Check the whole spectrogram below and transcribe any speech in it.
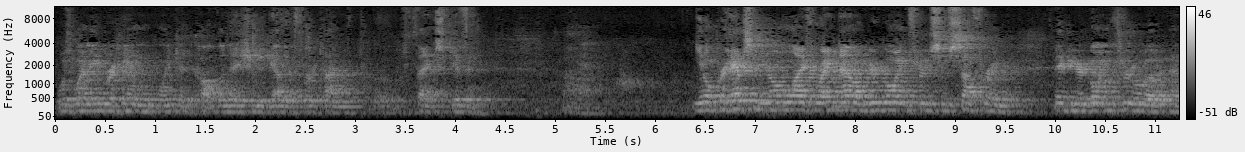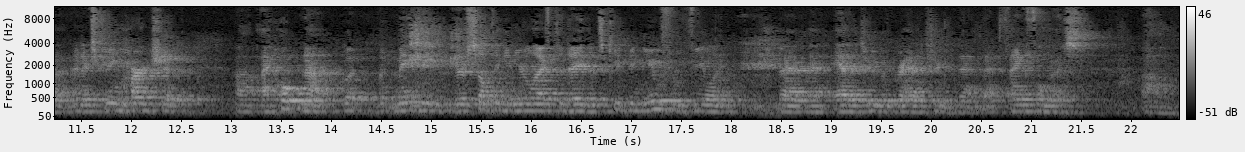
was when Abraham Lincoln called the nation together for a time of Thanksgiving. Uh, you know, perhaps in your own life right now, you're going through some suffering. Maybe you're going through a, a, an extreme hardship. Uh, I hope not, but, but maybe there's something in your life today that's keeping you from feeling that, that attitude of gratitude, that, that thankfulness. Um,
